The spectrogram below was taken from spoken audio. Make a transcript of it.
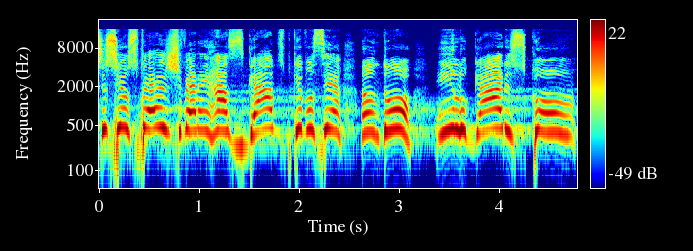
se seus pés estiverem rasgados, porque você andou em lugares com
